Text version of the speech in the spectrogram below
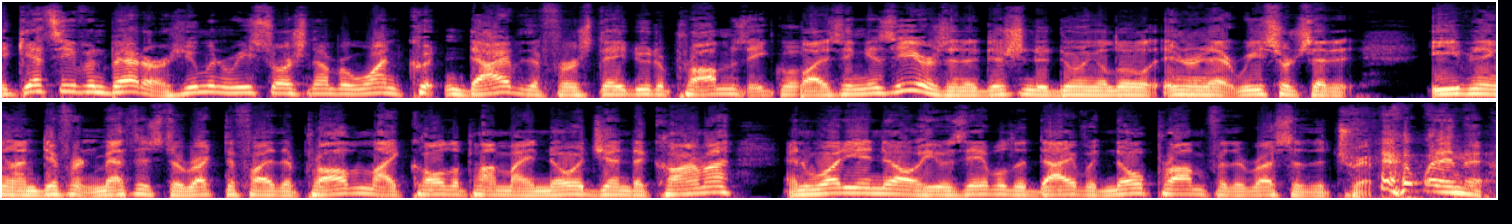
It gets even better. Human resource number one couldn't dive the first day due to problems equalizing his ears. In addition to doing a little internet research that evening on different methods to rectify the problem, I called upon my no agenda karma, and what do you know? He was able to dive with no problem for the rest of the trip. wait a minute.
